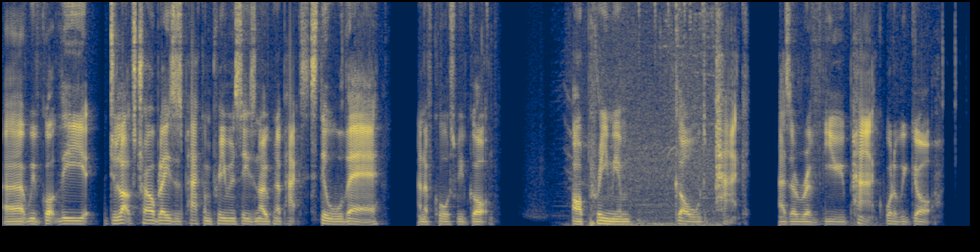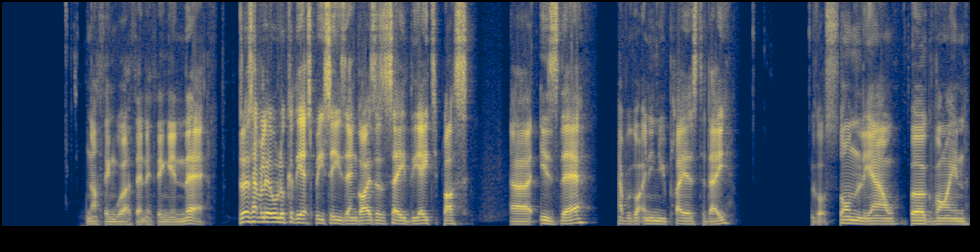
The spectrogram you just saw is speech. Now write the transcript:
Uh, we've got the Deluxe Trailblazers pack and Premium Season Opener packs still there. And of course, we've got our Premium Gold pack as a review pack. What have we got? Nothing worth anything in there. So let's have a little look at the SBCs then, guys. As I say, the 80 plus uh, is there. Have we got any new players today? We've got Son, Leão, Bergwijn,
